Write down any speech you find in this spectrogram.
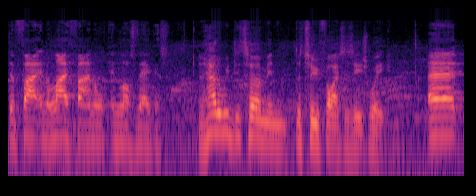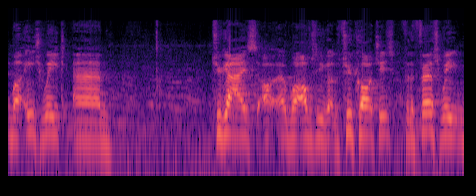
that fight in a live final in Las Vegas. And how do we determine the two fighters each week? Uh, well, each week, um, two guys. Uh, uh, well, obviously you've got the two coaches. For the first week, we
